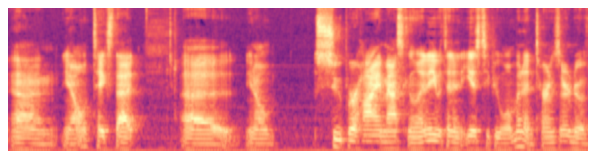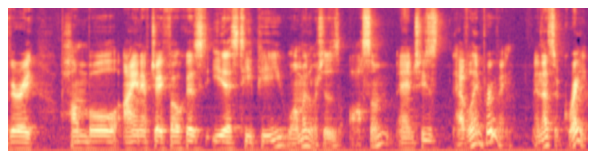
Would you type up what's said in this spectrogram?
And you know takes that uh, you know super high masculinity within an estp woman and turns her into a very humble, INFJ focused ESTP woman, which is awesome, and she's heavily improving, and that's great.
